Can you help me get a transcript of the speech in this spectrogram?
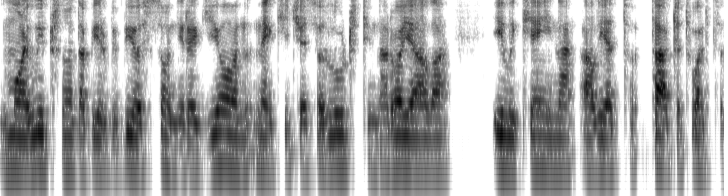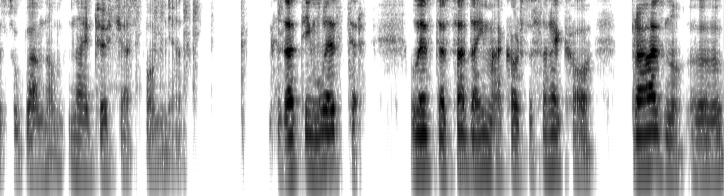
moj lično odabir bi bio Sony Region, neki će se odlučiti na Royala ili Keina, ali eto, ta četvorica su uglavnom najčešća spominjana. Zatim Leicester. Leicester sada ima, kao što sam rekao, prazno, e,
